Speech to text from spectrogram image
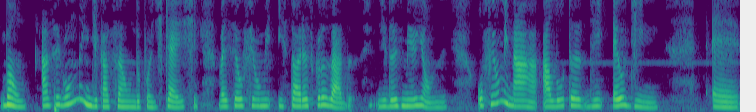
Bom, a segunda indicação do podcast vai ser o filme Histórias Cruzadas, de 2011. O filme narra a luta de Eugene, é,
